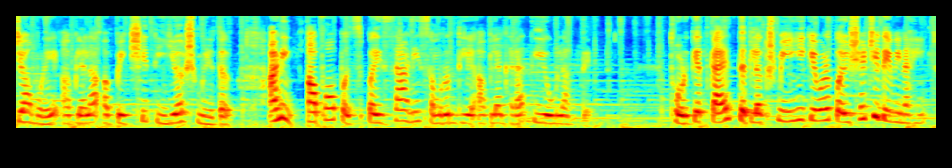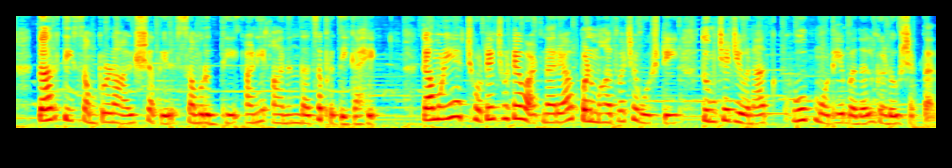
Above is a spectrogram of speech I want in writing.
ज्यामुळे आपल्याला अपेक्षित यश मिळतं आणि आपोआपच पैसा आणि समृद्धी आपल्या घरात येऊ लागते. थोडक्यात काय? तर लक्ष्मी ही केवळ पैशाची देवी नाही तर ती संपूर्ण आयुष्यातील समृद्धी आणि आनंदाचं प्रतीक आहे. त्यामुळे या छोट्या छोट्या वाटणाऱ्या पण महत्त्वाच्या गोष्टी तुमच्या जीवनात खूप मोठे बदल घडवू शकतात.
